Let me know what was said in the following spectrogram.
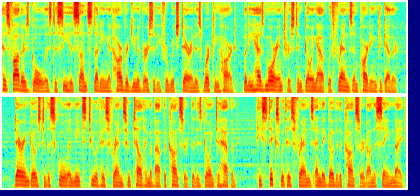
His father's goal is to see his son studying at Harvard University for which Daryn is working hard, but he has more interest in going out with friends and partying together. Daryn goes to the school and meets two of his friends who tell him about the concert that is going to happen. He sticks with his friends and they go to the concert on the same night.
